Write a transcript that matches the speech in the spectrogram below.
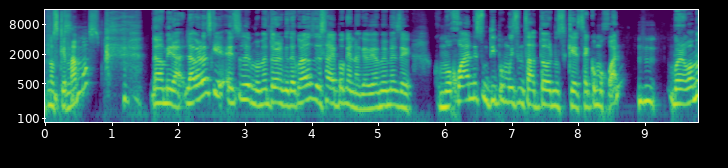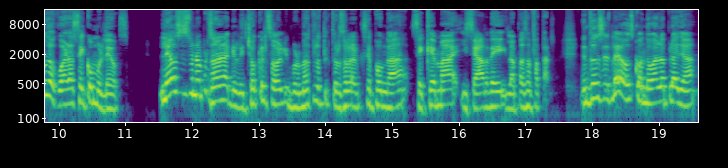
¿Nos quemamos? no, mira, la verdad es que ese es el momento en el que te acuerdas de esa época en la que había memes de como Juan es un tipo muy sensato, no sé qué, sé como Juan. Bueno, vamos a jugar a sé como Leos. Leos es una persona a la que le choca el sol y por más protector solar que se ponga, se quema y se arde y la pasa fatal. Entonces, Leos, cuando va a la playa,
